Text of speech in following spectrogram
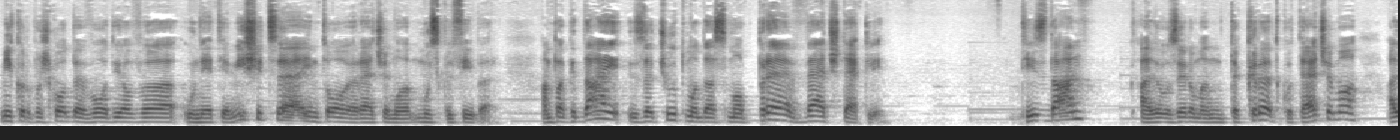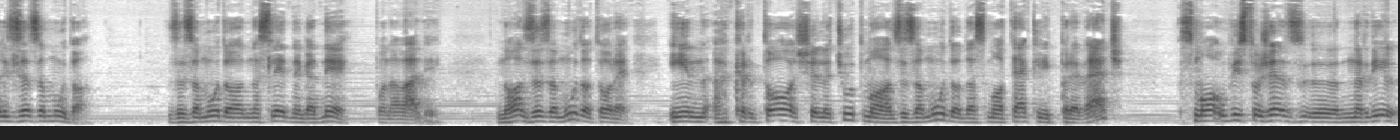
mikropoškodbe vodijo v unetje mišice in to rečemo muskelfiber. Ampak kdaj začutimo, da smo preveč tekli? Tisti dan, ali oziroma takrat, ko tečemo, ali za zamudo, za zamudo naslednjega dne, ponavadi. No, za zamudo torej. In eh, ker to šele čutimo, za zamudo, da smo tekli preveč, smo v bistvu že uh, naredili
